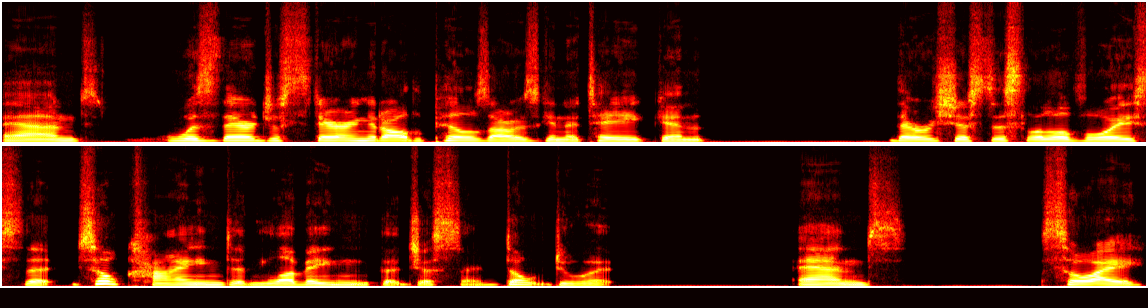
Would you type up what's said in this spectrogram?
and was there just staring at all the pills I was going to take. And there was just this little voice that so kind and loving that just said, "Don't do it." And so I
